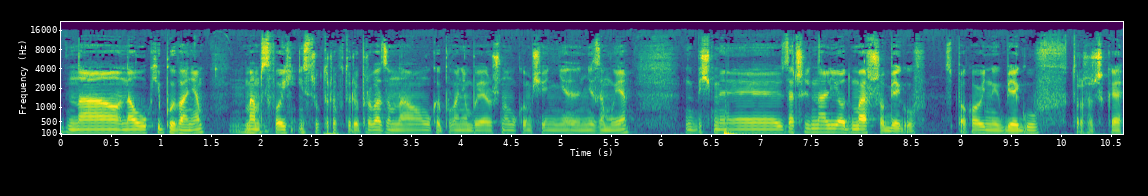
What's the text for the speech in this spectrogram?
Na nauki pływania. Mhm. Mam swoich instruktorów, którzy prowadzą naukę pływania, bo ja już nauką się nie, nie zajmuję byśmy zaczynali od marszobiegów, spokojnych biegów, troszeczkę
